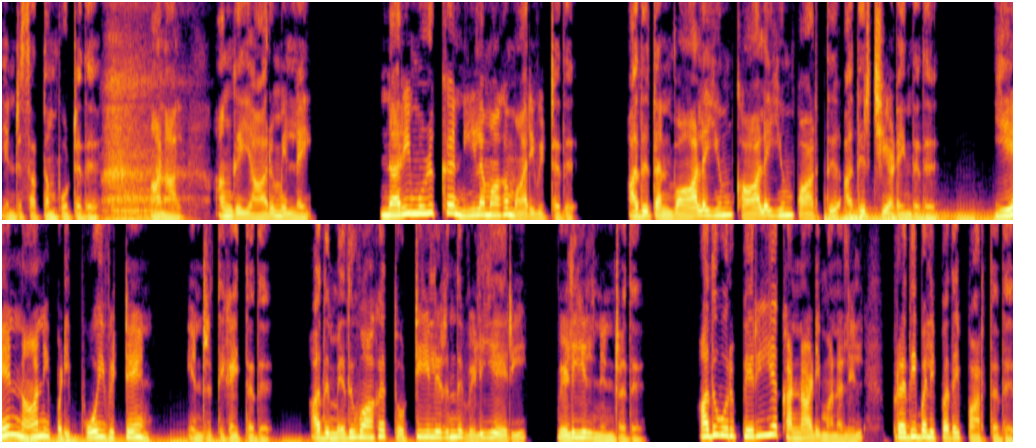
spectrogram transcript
என்று சத்தம் போட்டது. ஆனால் அங்கு யாரும் இல்லை. நரி முழுக்க நீளமாக மாறிவிட்டது. அது தன் வாலையும் காலையும் பார்த்து அதிர்ச்சி அடைந்தது. ஏன் நான் இப்படி போய்விட்டேன்? என்று திகைத்தது. அது மெதுவாக தொட்டியிலிருந்து வெளியேறி வெளியில் நின்றது. அது ஒரு பெரிய கண்ணாடி மணலில் பிரதிபலிப்பதை பார்த்தது.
